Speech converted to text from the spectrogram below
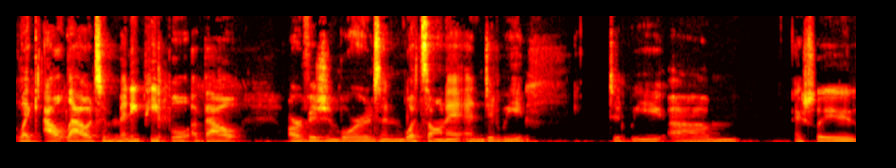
like out loud to many people about our vision boards and what's on it and did we did we um Actually,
